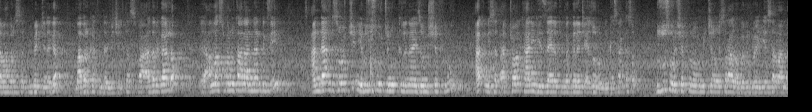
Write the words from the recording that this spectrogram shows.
ለማህበረሰብ የሚበጅ ነገር ማበረከት እንደሚችል ተስፋ አደርጋለሁ። አላህ ስብሐነ ወተዓላ አንዳንድ ጊዜ አንዳንድ ሰዎችን የብዙ ሰዎችን ውክልና ይዘው እንዲሸፍኑ አቅም ይሰጣቸዋል። ካሊድ የዚህ አይነቱ መገለጫ ይዞ ነው የሚንቀሳቀሰው። ብዙ ሰው ሊሸፍነው የሚችለው ስራ ነው በግሎ እየሰራና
